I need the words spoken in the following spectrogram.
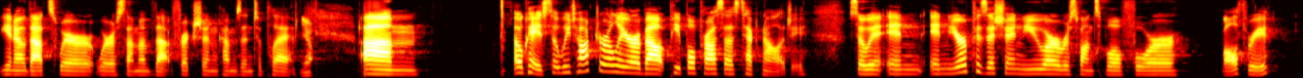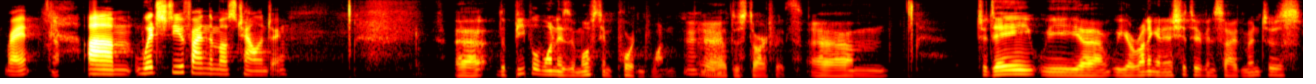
you know, that's where, where some of that friction comes into play. Yep. Um, okay, so we talked earlier about people process technology. So in, in your position, you are responsible for all three, right? Yep. Um, which do you find the most challenging? Uh, the people one is the most important one mm -hmm. uh, mm-hmm. to start with. Um, today we uh, we are running an initiative inside Munters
